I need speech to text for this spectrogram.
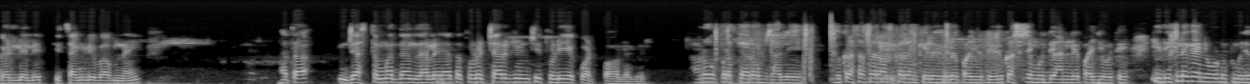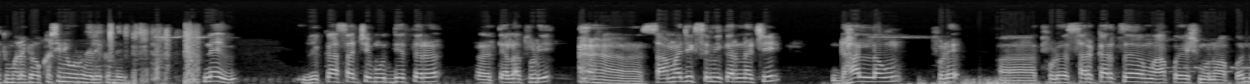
घडलेले ती चांगली बाब नाही. आता जास्त मतदान झालंय. आता थोडं चार जूनची थोडी एक वाट पाहावं लागेल. आरोप प्रत्यारोप झाले. विकासाचं राजकारण केलं गेलं पाहिजे होते. विकासाचे मुद्दे आणले पाहिजे होते. हे दिसले काय निवडणुकीमध्ये तुम्हाला किंवा कशी निवडणूक झाली एकंदरीत? नाही विकासाचे मुद्दे तर त्याला थोडी सामाजिक समीकरणाची ढाल लावून थोडे थोडं सरकारचं अपयश म्हणू आपण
